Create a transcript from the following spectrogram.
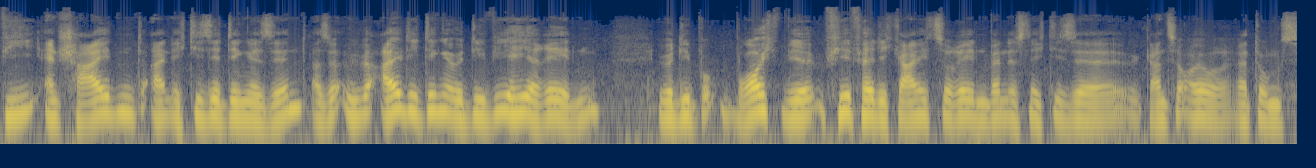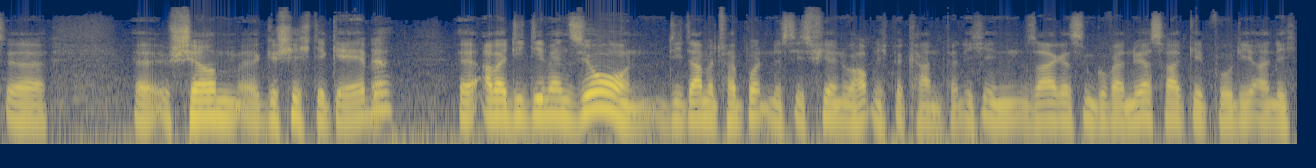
wie entscheidend eigentlich diese Dinge sind. Also über all die Dinge, über die wir hier reden, über die bräuchten wir vielfältig gar nicht zu reden, wenn es nicht diese ganze Euro-Rettungsschirmgeschichte gäbe. Ja. Äh, aber die Dimension, die damit verbunden ist, die ist vielen überhaupt nicht bekannt. Wenn ich Ihnen sage, es einen Gouverneursrat gibt, wo die eigentlich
